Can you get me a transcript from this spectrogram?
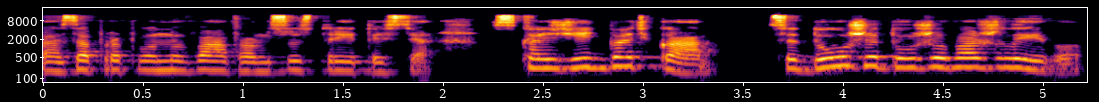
е, запропонував вам зустрітися, скажіть батькам, це дуже-дуже важливо.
